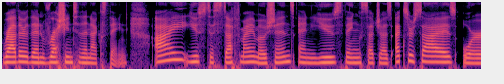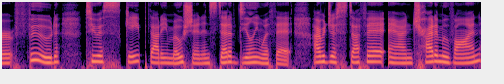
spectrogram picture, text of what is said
rather than rushing to the next thing. I used to stuff my emotions and use things such as exercise or food to escape that emotion instead of dealing with it. I would just stuff it and try to move on.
